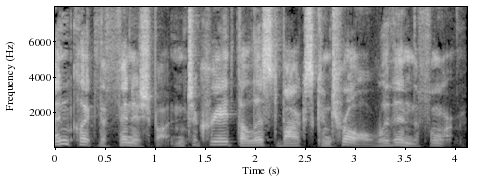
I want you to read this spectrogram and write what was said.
Then click the Finish button to create the list box control within the form.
